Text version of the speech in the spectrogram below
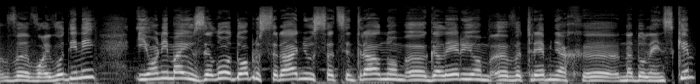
v Vojvodini i oni imaju zelo dobru saradnju sa centralnom e, galerijom e, v Trebnjah e, na Dolenskem,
